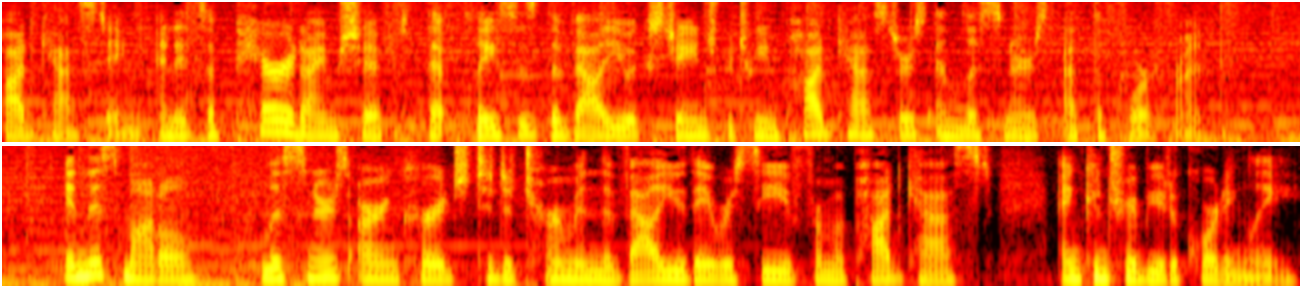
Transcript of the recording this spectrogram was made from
podcasting, and it's a paradigm shift that places the value exchange between podcasters and listeners at the forefront. In this model, listeners are encouraged to determine the value they receive from a podcast and contribute accordingly.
